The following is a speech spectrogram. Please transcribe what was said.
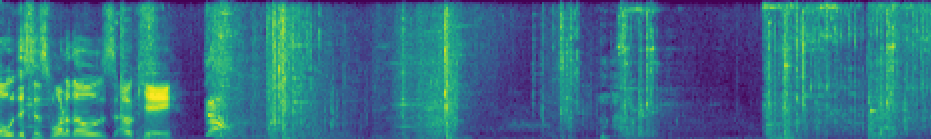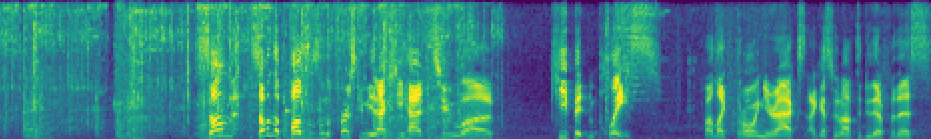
Oh, this is one of those. Okay. Some some of the puzzles in the first game you actually had to uh, keep it in place by like throwing your axe. I guess we don't have to do that for this.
